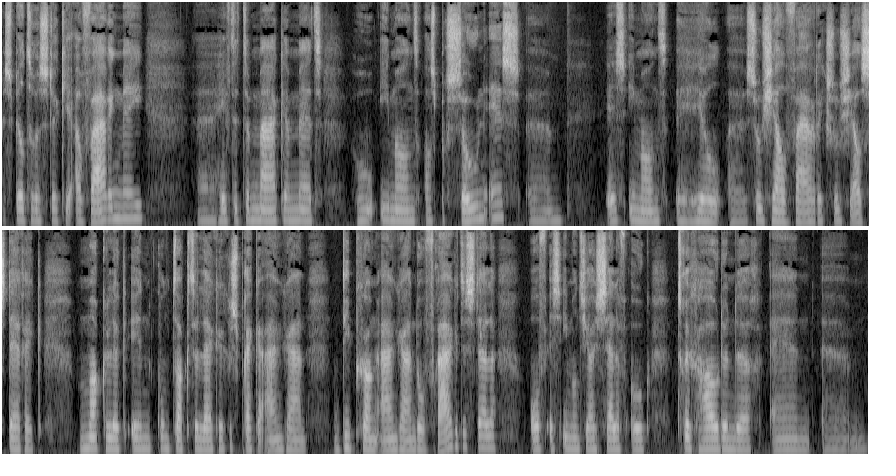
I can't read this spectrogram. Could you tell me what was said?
speelt er een stukje ervaring mee? Uh, heeft het te maken met hoe iemand als persoon is? Um, is iemand heel uh, sociaal vaardig, sociaal sterk, makkelijk in contact te leggen, gesprekken aangaan, diepgang aangaan door vragen te stellen? Of is iemand juist zelf ook terughoudender en um,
